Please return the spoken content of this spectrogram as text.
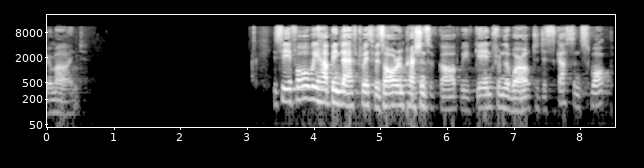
your mind. You see, if all we have been left with was our impressions of God we've gained from the world to discuss and swap,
